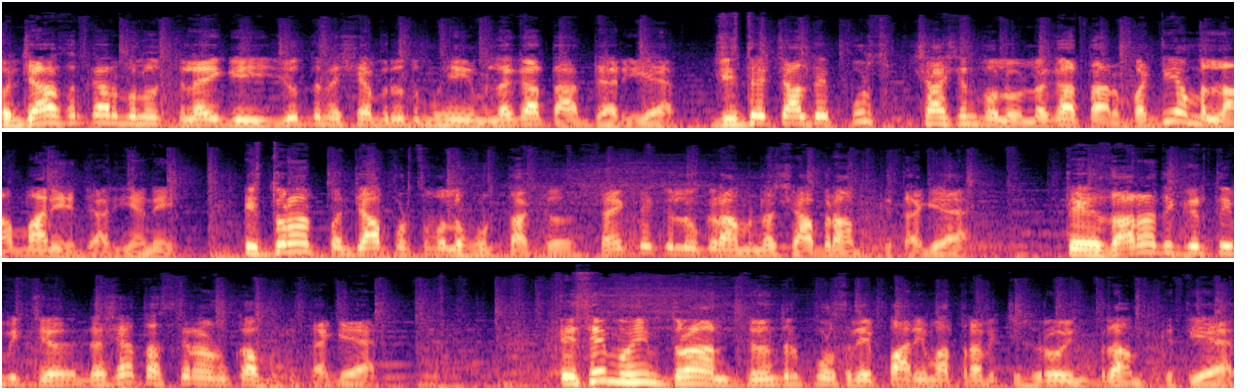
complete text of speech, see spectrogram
ਪੰਜਾਬ ਸਰਕਾਰ ਵੱਲੋਂ ਚਲਾਈ ਗਈ ਯੁੱਧ ਨਸ਼ਾ ਵਿਰੁੱਧ ਮੁਹਿੰਮ ਲਗਾਤਾਰ ਜਾਰੀ ਹੈ, ਜਿਸ ਦੇ ਚੱਲਦੇ ਪੁਲਿਸ ਪ੍ਰਸ਼ਾਸਨ ਵੱਲੋਂ ਲਗਾਤਾਰ ਵੱਡੀਆਂ ਮੱਲਾਂ ਮਾਰੀਆਂ ਜਾ ਰਹੀਆਂ ਨੇ। ਇਸ ਦੌਰਾਨ ਪੰਜਾਬ ਪੁਲਿਸ ਵੱਲੋਂ ਹੁਣ ਤੱਕ ਸੈਂਕੜੇ ਕਿਲੋਗ੍ਰਾਮ ਨਸ਼ਾ ਬਰਾਮਦ ਕੀਤਾ ਗਿਆ ਹੈ। ਤੇ ਹਜ਼ਾਰਾਂ ਦੀ ਗਿਣਤੀ ਵਿੱਚ ਨਸ਼ਾ ਤਸਕਰਾਂ ਨੂੰ ਕਾਬੂ ਕੀਤਾ ਗਿਆ ਹੈ। ਇਸੇ ਮੁਹਿੰਮ ਦੌਰਾਨ ਜਲੰਧਰ ਪੁਲਿਸ ਨੇ ਭਾਰੀ ਮਾਤਰਾ ਵਿੱਚ ਹੈਰੋਇਨ ਬਰਾਮਦ ਕੀਤੀ ਹੈ।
